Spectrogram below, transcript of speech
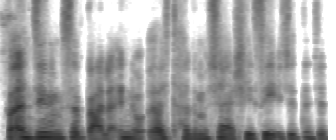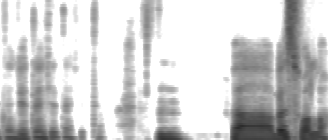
فأنت تجيني مسبة على إنه عشت هذه المشاعر شيء سيء جدا جدا جدا جدا جدا. فبس والله.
